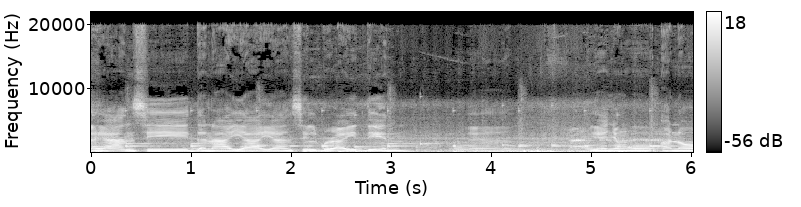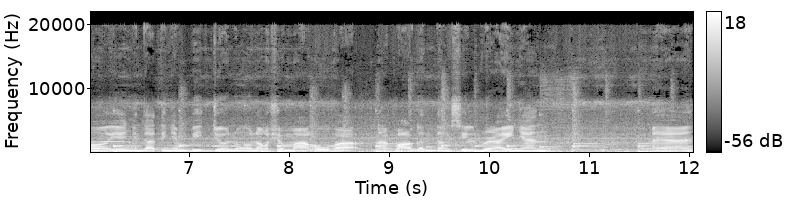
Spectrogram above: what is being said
Ayan, si Danaya. Ayan, Silver Eye din. Ayan. Yan yung uh, ano, yan yung dati niyang video nung una ko siya makakuha. Napakagandang silver eye niyan. Ayan.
